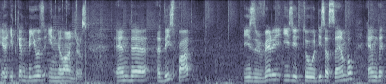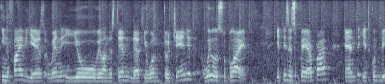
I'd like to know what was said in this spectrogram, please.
it can be used in melangers. And uh, this part is very easy to disassemble and in five years when you will understand that you want to change it we will supply it it is a spare part and it could be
